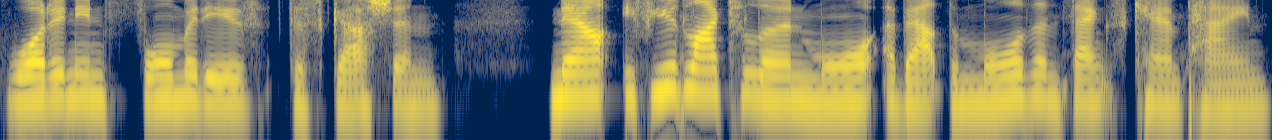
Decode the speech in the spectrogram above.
What an informative discussion. Now, if you'd like to learn more about the More Than Thanks campaign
